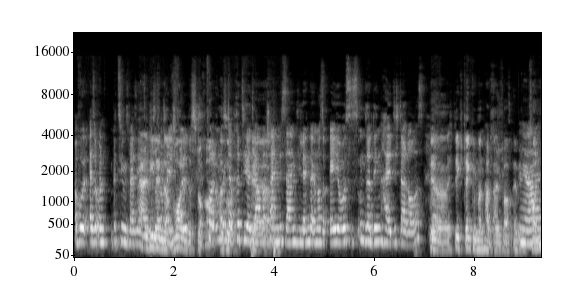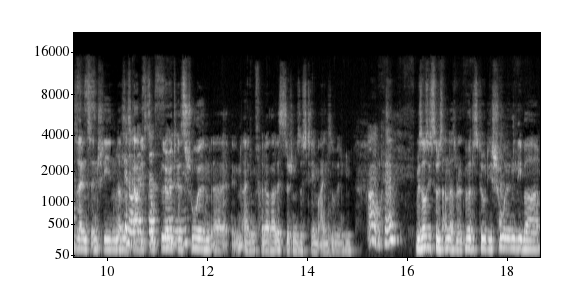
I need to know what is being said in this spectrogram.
Obwohl, also und beziehungsweise Ja, die Länder wollen voll, das doch auch. voll Also, uminterpretiert, ja, ja, ja. wahrscheinlich sagen die Länder immer so, ey yo, es ist unser Ding, halt dich da raus. Ja, ich, ich denke, man hat einfach im Ja, Konsens das- entschieden, dass Genau, es gar nicht so blöd ähm, ist, Schulen äh, in einem föderalistischen System einzubinden. Oh, okay. Wieso siehst du das anders? Würdest du die Schulen lieber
